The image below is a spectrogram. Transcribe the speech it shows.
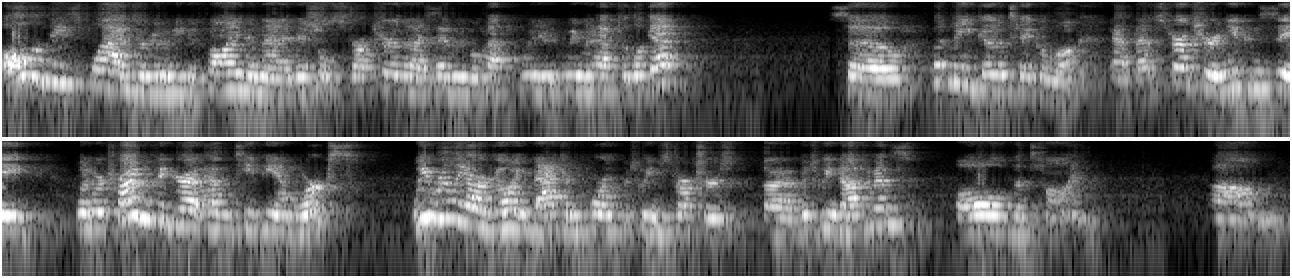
All of these flags are going to be defined in that initial structure that I said we will have we we would have to look at. So let me go take a look at that structure, and you can see when we're trying to figure out how the TPM works, we really are going back and forth between structures, uh, between documents all the time. Um.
